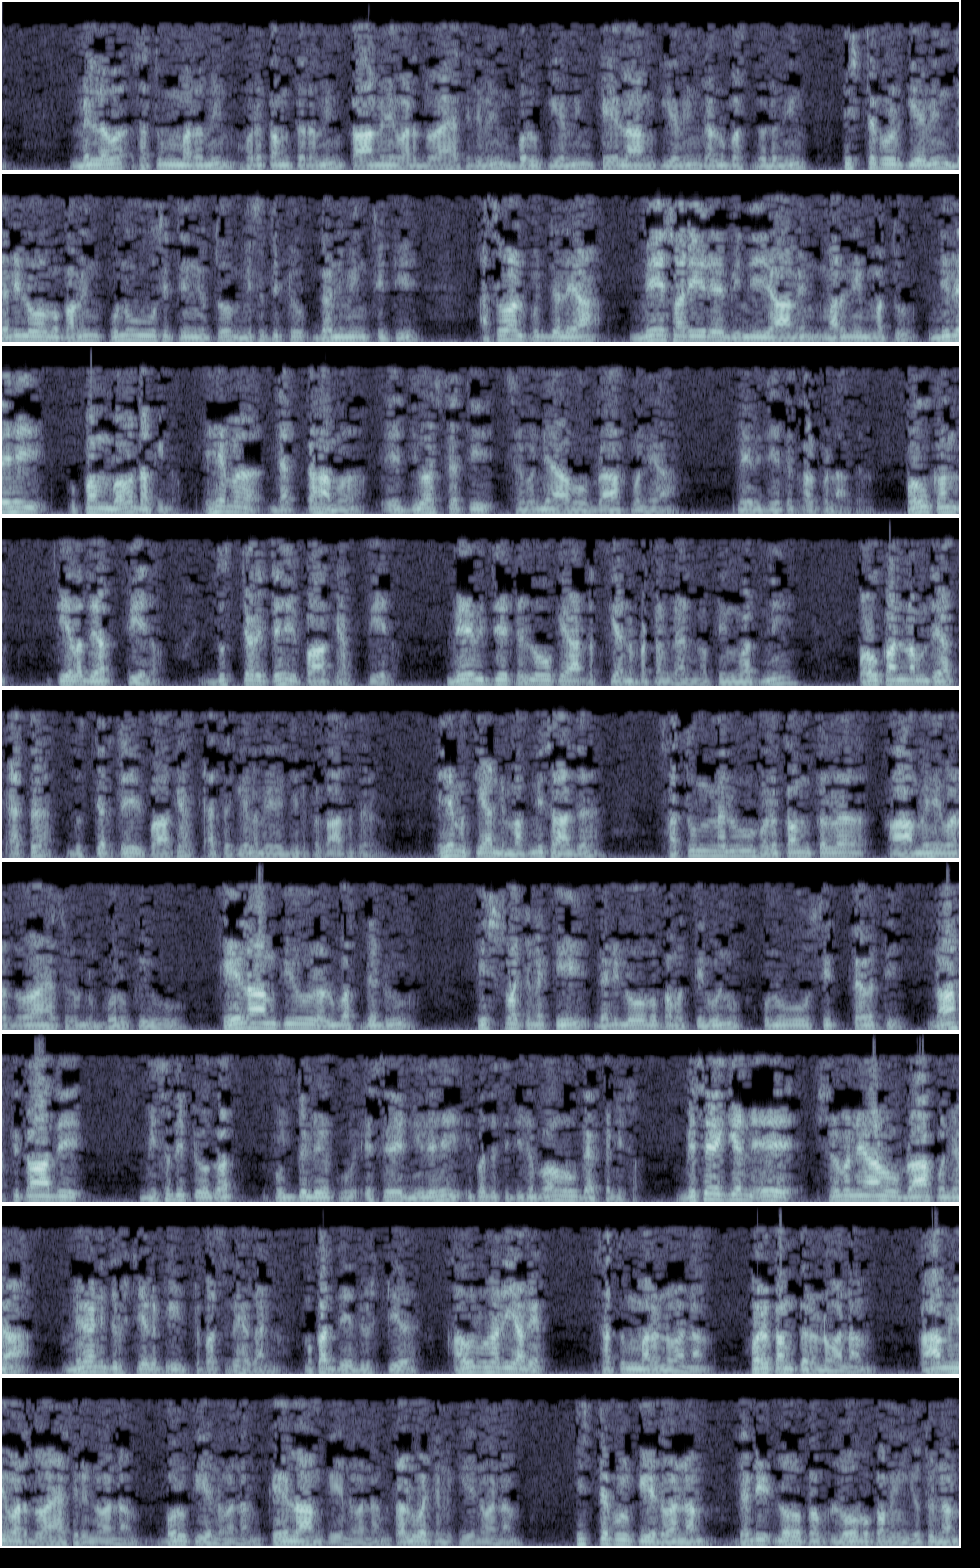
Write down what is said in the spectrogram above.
මෙලව සතුම් මරමින් හොරකම් කරමින් කාමයේ වර්ධවා හැසිරෙමින් බොරු කියමින් කේලාම් කියමින් රළුබස් දොඩමින් ඉෂ්ඨපොල් කියමින් දැඩි ලෝභකමින් කුණු වූ සිතින් යුතුව මිසතිටු ගනිමින් සිටි අසවල් පුජ්‍යලයා මේ ශරීරයේ බිඳී යාමෙන් මරණින් මතු නිරෙහි උපම් බව දකින්න. එහෙම දැක්කහම ඒ දිවස් ඇති ශ්‍රමණයා හෝ බ්‍රාහ්මණයා මේ විදිහට කල්පනා කරනවා. පව්කම් කියලා දෙයක් තියෙනවා. දුස්චරිතේ විපාකයක් තියෙනවා. මේ විදිහට ලෝකයාට කියන්න පටන් ගන්නවා. පින්වත්නි, පව්කන්නම් දෙයක් ඇත, දුස්චරිතේ විපාකයක් ඇත කියලා මේ විදිහට ප්‍රකාශ කරනවා. එහෙම කියන්නේ මක්නිසාද? සතුම් මරු හොරකම් කළ කාමෙහි වර්ධවා හැසිරුණු බොරු කියූ, කේලාම් කියූ රළුබස් දෙඩු හිස් වචන කී දැඩි ලෝභකම තිබුණු කුණු සිත් පැවති නාස්තිකාදී විසදිටුවගත් පුජ්‍යලයකු එසේ නිරෙහි ඉපද සිටින බව ඔහු දැක්ක නිසා. මෙසේ කියන්නේ ඒ ශ්‍රමණයා හෝ බ්‍රාහ්මණයා මෙවැනි දෘෂ්ටියකට ඊට පස්සේ බැහැ ගන්නවා. මොකද ඒ දෘෂ්ටිය කවුරු හරි යවෙක් සතුන් මරනවා නම්, හොරකම් කරනවා නම්, කාමෙහි වර්ධවා හැසිරෙනවා නම්, බොරු කියනවා නම්, කේලාම් කියනවා නම්, රළු වචන කියනවා නම්, හිස්තපුල් කියනවා නම්, දැඩි ලෝභකමින් යුතු නම්,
